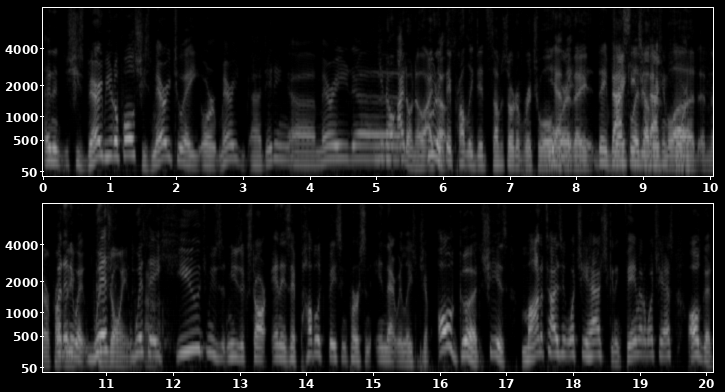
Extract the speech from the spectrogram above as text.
and she's very beautiful. She's married to a, or married, uh, dating, uh, married. Uh, You know, I don't know. I think they probably did some sort of ritual Yeah, where they- they they drank vacillated each other's back and forth. blood, and they're probably but anyway, with conjoined. with a know. huge music music star and is a public facing person in that relationship, all good. She is monetizing what she has. She's getting fame out of what she has. All good.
